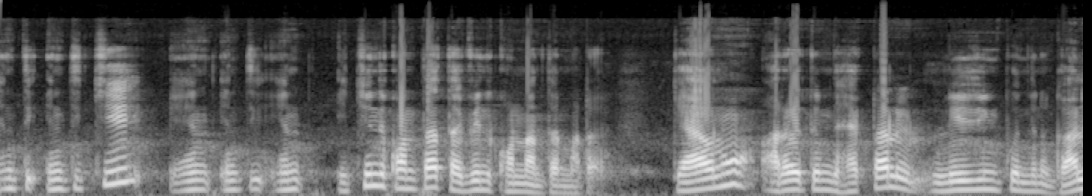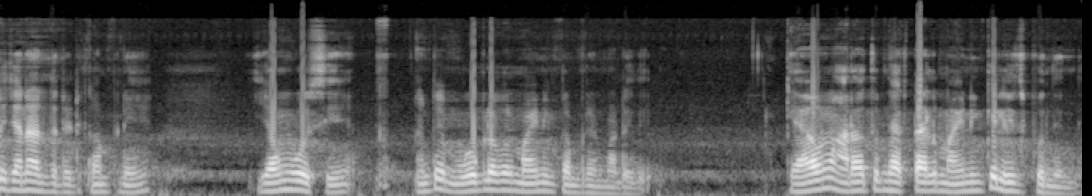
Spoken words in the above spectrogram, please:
ఇంత ఇంత ఇచ్చి ఇంత ఇచ్చింది కొంత తవ్వింది కొండంత అనమాట కేవలం అరవై తొమ్మిది హెక్టార్లు లీజింగ్ పొందిన గాలి జనార్దన్ రెడ్డి కంపెనీ ఎంఓసి అంటే ఓబ్లబల్ మైనింగ్ కంపెనీ అనమాట ఇది. కేవలం అరవై తొమ్మిది హెక్టార్ల మైనింగ్కే లీజు పొందింది.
